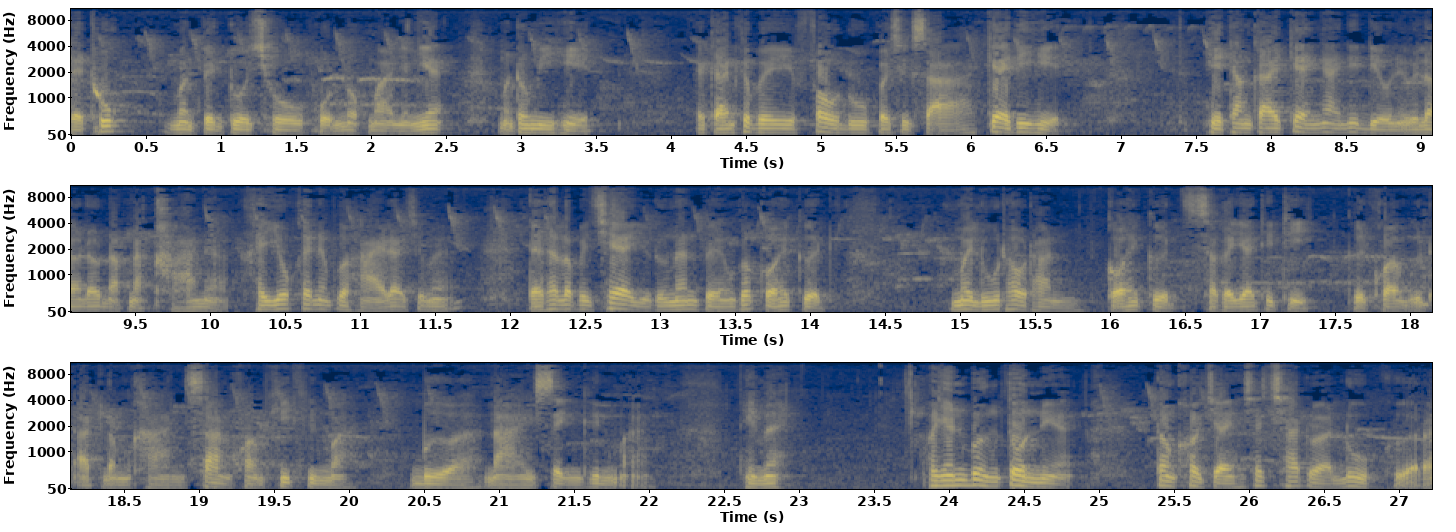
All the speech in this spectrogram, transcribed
แต่ทุกมันเป็นตัวโชว์ผลออกมาอย่างเงี้ย มันต้องมีเหตุในการเข้าไปเฝ้าดูไปศึกษา แก้ที่เหตุ เหตุทางกายแก้ง่ายนิดเดียวเนี่ยเวลาเราหนักหนักขาเนี่ยใครยกแค่นั้นก็หายแล้วใช่ไหมแต่ถ้าเราไปแช่อยู่ตรงนั้นไปมันก็ก่อให้เกิดไม่รู้เท่าทัน ก่อให้เกิดสักยะทิฏฐิเกิดความอึดอัดลำคาญ สร้างความคิดขึ้นมา เบื่อหน่ายเซ็งขึ้นมา เห็นไหมเพราะฉะนั้นเบื้องต้นเนี่ย ต้องเข้าใจชัดๆว่ารูปคืออะไร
